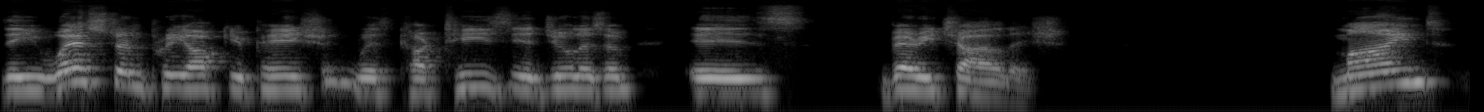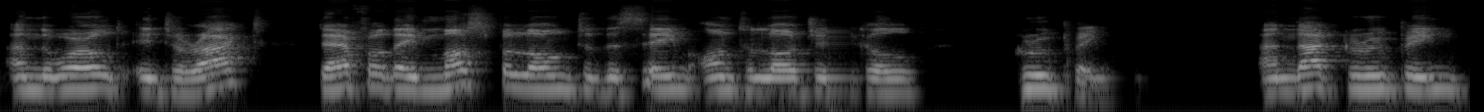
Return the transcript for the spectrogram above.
The Western preoccupation with Cartesian dualism is very childish. Mind and the world interact, therefore, they must belong to the same ontological grouping, and that grouping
